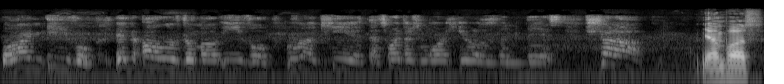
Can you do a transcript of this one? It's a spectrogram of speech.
Well, I'm evil, and all of them are evil. Right here. That's why there's more heroes than this. Shut up! Yeah, and plus,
